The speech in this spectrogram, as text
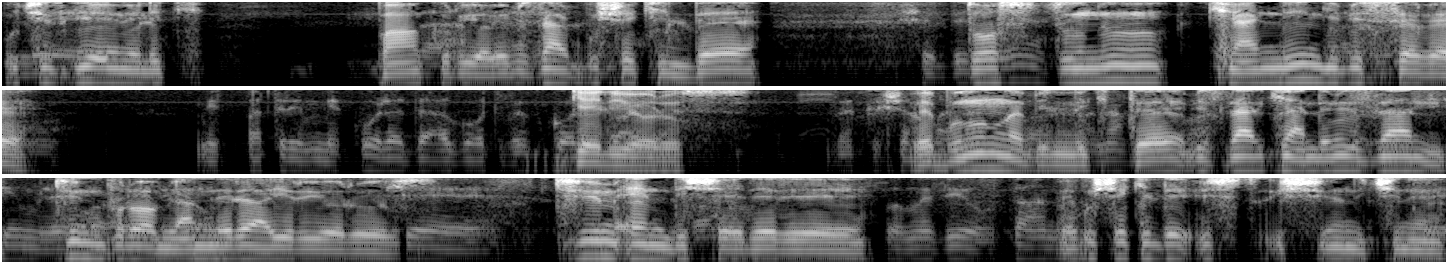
Bu çizgiye yönelik bağ kuruyor ve bizler bu şekilde dostunu kendin gibi seve geliyoruz. Ve bununla birlikte bizler kendimizden tüm problemleri ayırıyoruz. Tüm endişeleri ve bu şekilde üst ışığın içine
